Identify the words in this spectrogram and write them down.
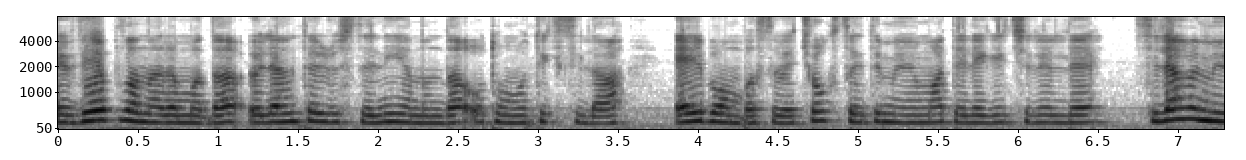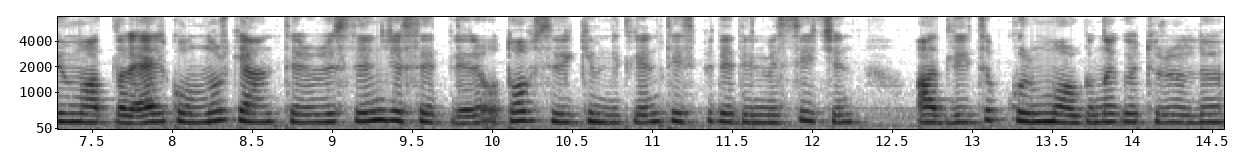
Evde yapılan aramada ölen teröristlerin yanında otomatik silah, el bombası ve çok sayıda mühimmat ele geçirildi. Silah ve mühimmatlara el konulurken teröristlerin cesetleri otopsi ve kimliklerin tespit edilmesi için Adli Tıp Kurumu morguna götürüldü.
